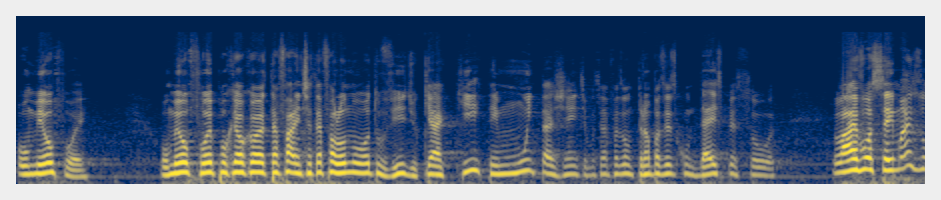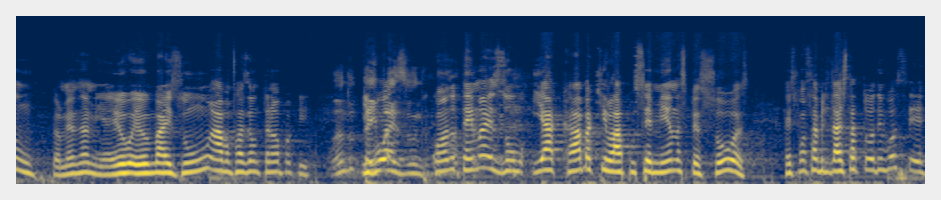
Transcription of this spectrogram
O meu foi. O meu foi porque é o que eu até falei, a gente até falou no outro vídeo, que aqui tem muita gente, você vai fazer um trampo às vezes com 10 pessoas. Lá é você e mais um, pelo menos na minha. Eu, eu e mais um, ah, vou fazer um trampo aqui. Quando E tem vo- mais um. né? Quando tem mais um. E acaba que lá, por ser menos pessoas, a responsabilidade está toda em você.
